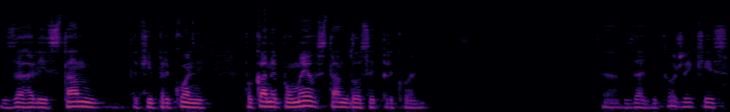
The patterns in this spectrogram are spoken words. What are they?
Взагалі, стан такий прикольний. Поки не помив, стан досить прикольний. ззаді теж якийсь.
